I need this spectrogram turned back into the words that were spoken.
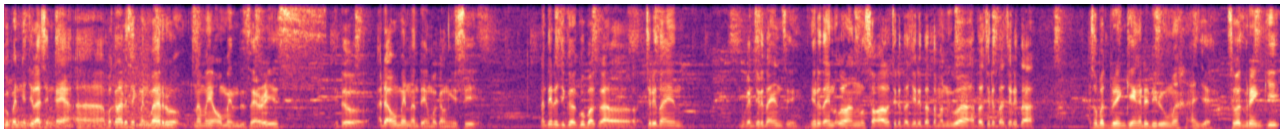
gue pengen ngejelasin kayak eh, bakal ada segmen baru namanya Omen the Series itu ada Omen nanti yang bakal ngisi. Nanti ada juga gue bakal ceritain bukan ceritain sih nyeritain ulang soal cerita-cerita teman gue atau cerita-cerita sobat Brengki yang ada di rumah anjay. Sobat Brengki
